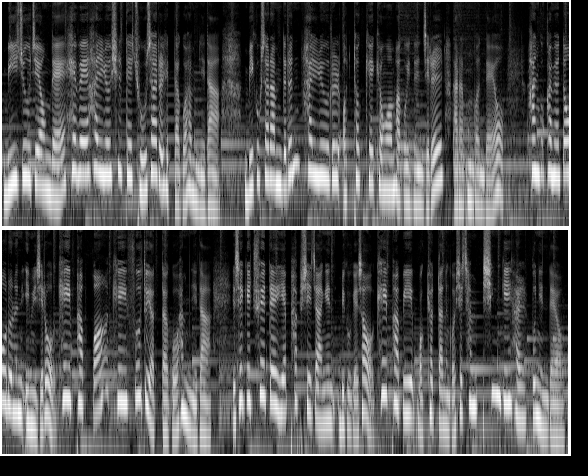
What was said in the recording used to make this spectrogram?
미주 지역 내 해외 한류 실태 조사를 했다고 합니다. 미국 사람들은 한류를 어떻게 경험하고 있는지를 알아본 건데요. 한국 하면 떠오르는 이미지로 K-팝과 K-푸드였다고 합니다. 세계 최대의 팝 시장인 미국에서 K-팝이 먹혔다는 것이 참 신기할 뿐인데요.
